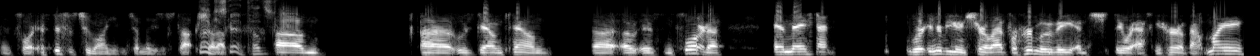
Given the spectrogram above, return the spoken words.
in Florida. If this is too long, you can tell me to stop. No, shut up. good. Tell the story. Um, uh, it was downtown. Uh, it was in Florida, and they had were interviewing Cheryl Ladd for her movie, and sh- they were asking her about money.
